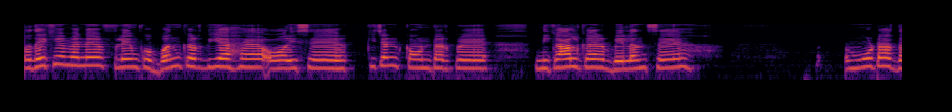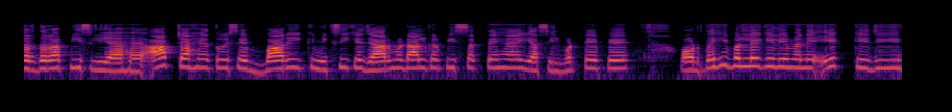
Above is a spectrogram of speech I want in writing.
तो देखिए, मैंने फ्लेम को बंद कर दिया है और इसे किचन काउंटर पे निकाल कर बेलन से मोटा दरदरा पीस लिया है। आप चाहें तो इसे बारीक मिक्सी के जार में डालकर पीस सकते हैं या सिलबट्टे पे। और दही बल्ले के लिए मैंने एक केजी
